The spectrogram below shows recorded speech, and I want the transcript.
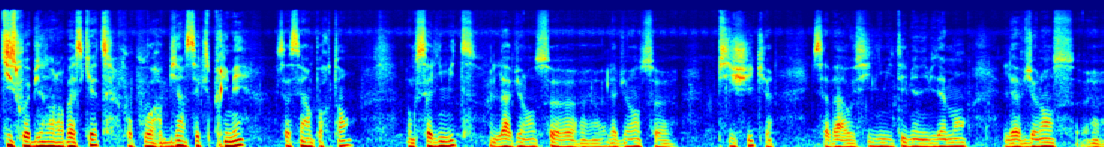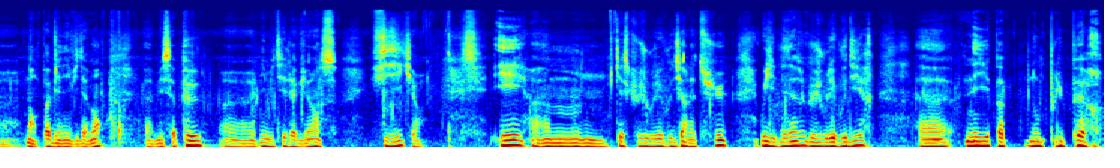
Qu'ils soient bien dans leur basket pour pouvoir bien s'exprimer, ça c'est important. Donc ça limite la violence, la violence psychique. Ça va aussi limiter bien évidemment la violence, euh, non pas bien évidemment, euh, mais ça peut euh, limiter la violence physique. Et qu'est-ce que je voulais vous dire là-dessus? Oui, des trucs que je voulais vous dire, n'ayez pas non plus peur.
